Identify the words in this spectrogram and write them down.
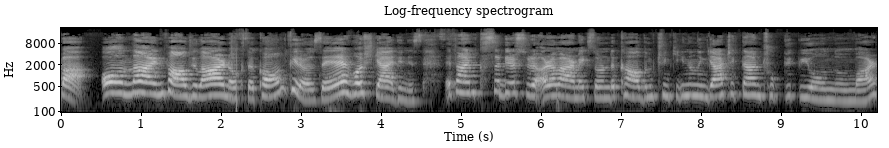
Merhaba, onlinefalcılar.com Firuze'ye hoş geldiniz. Efendim kısa bir süre ara vermek zorunda kaldım çünkü inanın gerçekten çok büyük bir yoğunluğum var.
